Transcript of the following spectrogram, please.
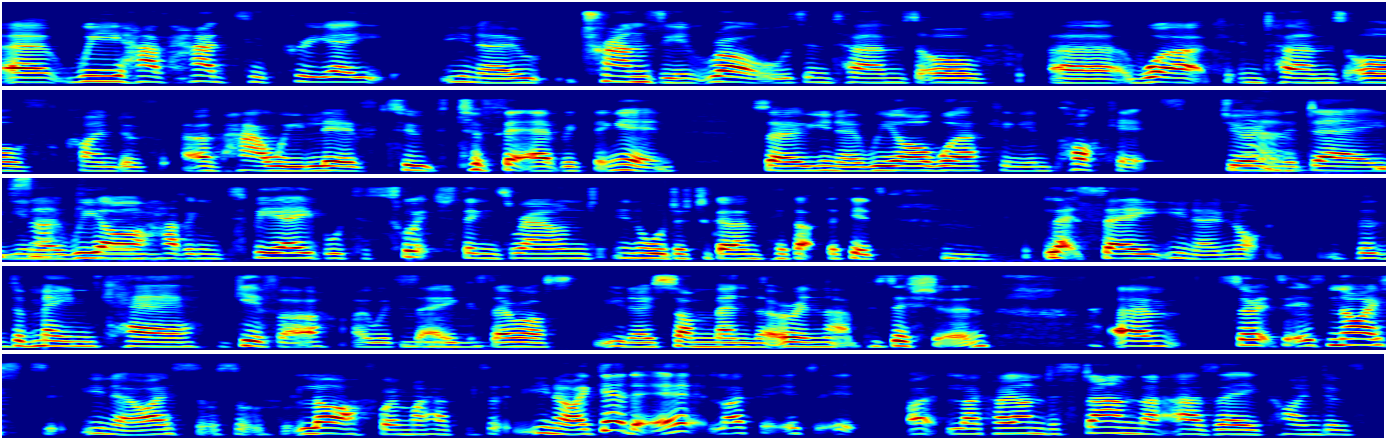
uh, we have had to create you know transient roles in terms of uh, work in terms of kind of of how we live to to fit everything in so you know we are working in pockets during Yeah, the day. You know we are having to be able to switch things around in order to go and pick up the kids. Let's say you know not the, the main caregiver i would say because there are you know some men that are in that position. Um so it's it's nice to, you know i sort of, sort of laugh when my husband said you know i get it. Like it's it I, like i understand that as a kind of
